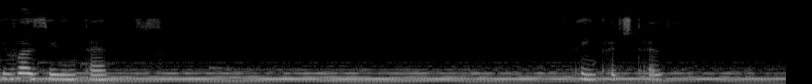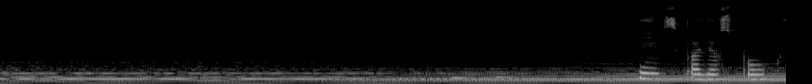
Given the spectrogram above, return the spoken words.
e o vazio internos têm para te trazer. E aí você pode aos poucos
